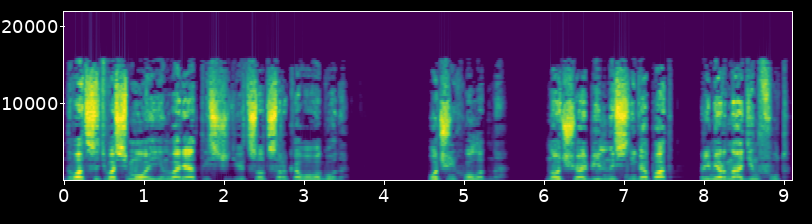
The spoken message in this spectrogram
28 января 1940 года. Очень холодно. Ночью обильный снегопад, примерно один фут.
